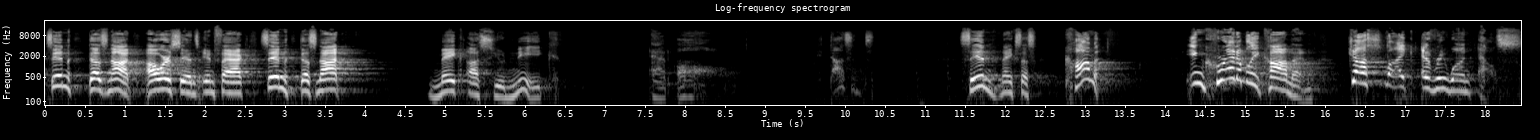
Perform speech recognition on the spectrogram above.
Sin does not, our sins, in fact, sin does not make us unique at all. It doesn't. Sin makes us common, incredibly common, just like everyone else.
